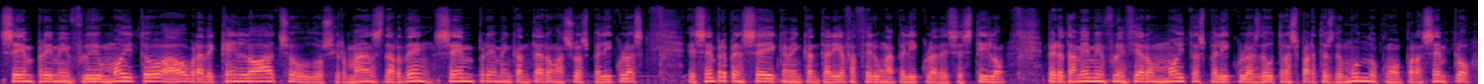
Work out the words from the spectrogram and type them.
Sempre me influiu moito a obra de Ken Loach ou dos irmáns Dardenne, sempre me encantaron as súas películas e sempre pensei que me encantaría facer unha película dese estilo, pero tamén me influenciaron moitas películas de outras partes do mundo, como por exemplo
